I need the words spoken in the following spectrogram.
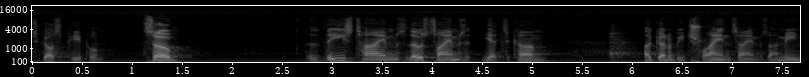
to God's people. So, these times, those times yet to come, are going to be trying times. I mean,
